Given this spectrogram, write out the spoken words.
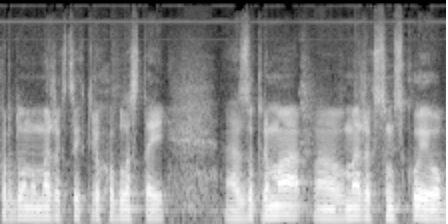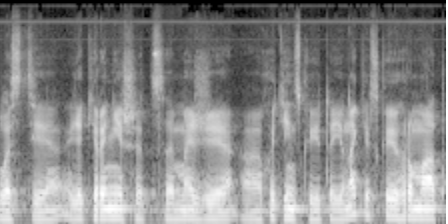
кордону в межах цих трьох областей. Зокрема, в межах Сумської області, як і раніше, це межі Хотінської та Юнаківської громад,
